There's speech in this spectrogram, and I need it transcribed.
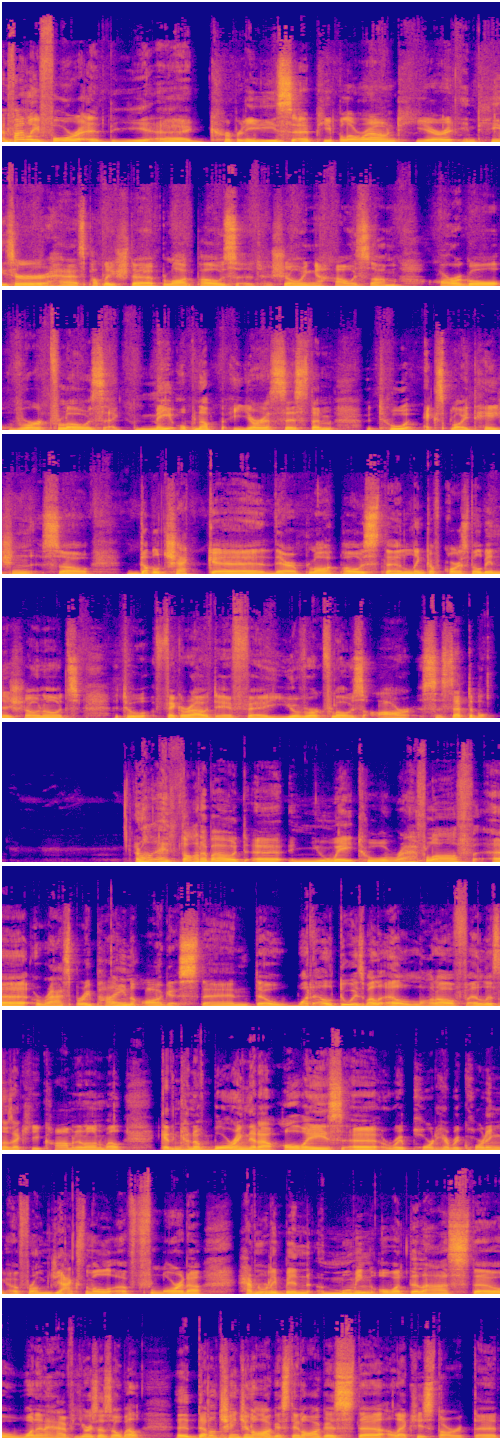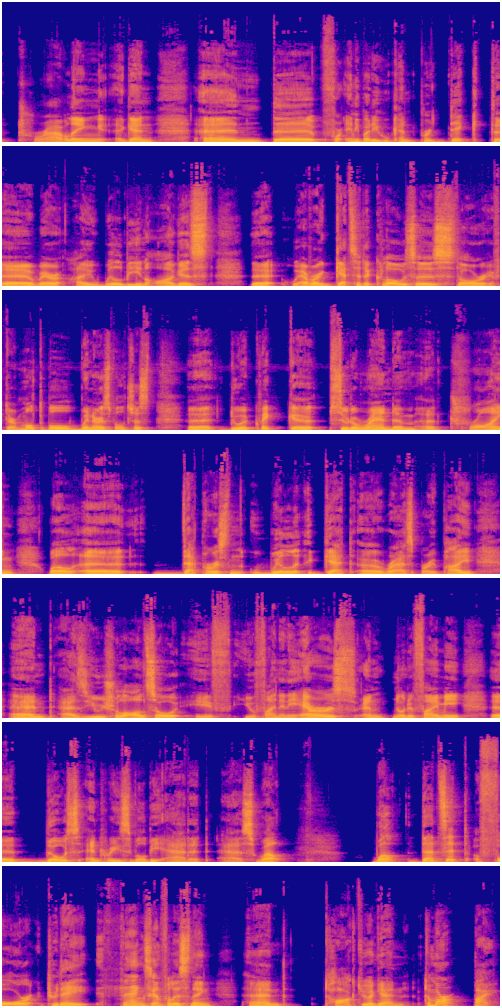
And finally, for the uh, Kubernetes uh, people around here, Intezer has published a blog post showing how some Argo workflows may open up your system to exploitation. So double check uh, their blog post. The link, of course, will be in the show notes to figure out if uh, your workflows are susceptible. Well, I thought about a new way to raffle off a Raspberry Pi in August. And uh, what I'll do is, well, a lot of uh, listeners actually commented on, well, getting kind of boring that I always uh, report here recording uh, from Jacksonville, uh, Florida. Haven't really been moving over the last uh, one and a half years or so. Well, that'll change in August. In August, I'll actually start traveling again. And for anybody who can predict where I will be in August. The whoever gets it the closest, or if there are multiple winners, will just uh, do a quick uh, pseudo random uh, drawing. Well, uh, that person will get a Raspberry Pi, and as usual, also if you find any errors and notify me, uh, those entries will be added as well. Well, that's it for today. Thanks again for listening and talk to you again tomorrow. Bye.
